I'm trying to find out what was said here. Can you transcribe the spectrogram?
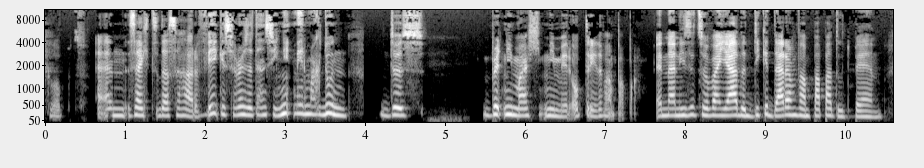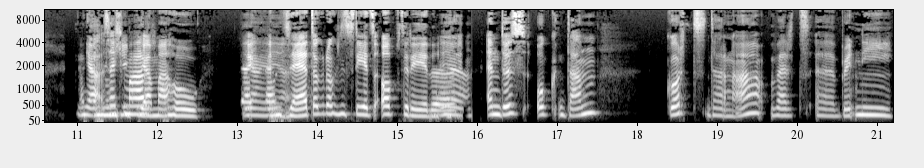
klopt. en zegt dat ze haar Vegas residency niet meer mag doen. Dus Britney mag niet meer optreden van papa. En dan is het zo van, ja, de dikke darm van papa doet pijn. En Ja, zeg ik, maar. Ja, maar ho. Dan Ja, ja, kan ja. zij toch nog steeds optreden. Ja. En dus ook dan, kort daarna, werd eh, Britney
